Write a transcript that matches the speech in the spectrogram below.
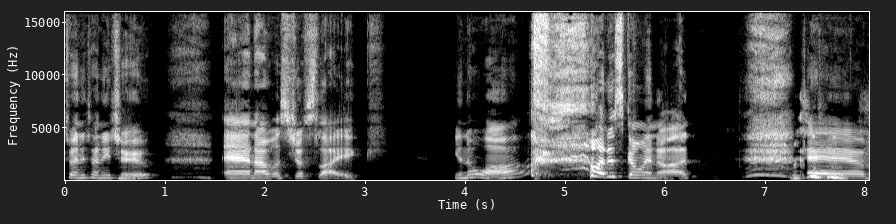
twenty twenty two, and I was just like, you know what, what is going on? um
